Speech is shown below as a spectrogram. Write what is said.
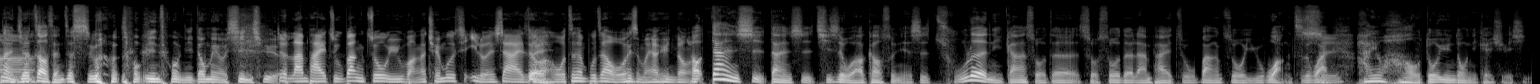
那你就造成这十五种运动你都没有兴趣了。就蓝牌、竹棒、桌鱼网啊，全部是一轮下来之后，我真的不知道我为什么要运动了。好，但是但是，其实我要告诉你的是，除了你刚刚说的所说的蓝牌、竹棒、桌鱼网之外，还有好多运动你可以学习。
